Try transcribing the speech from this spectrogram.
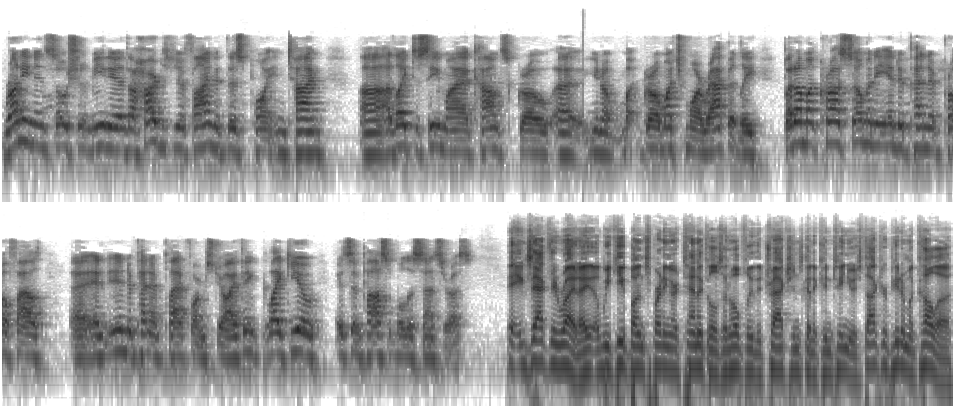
running in social media. They're hard to define at this point in time. Uh, I'd like to see my accounts grow, uh, you know, m- grow much more rapidly. But I'm across so many independent profiles uh, and independent platforms, Joe. I think, like you, it's impossible to censor us. Exactly right. I, we keep on spreading our tentacles, and hopefully the traction is going to continue. It's Dr. Peter McCullough,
